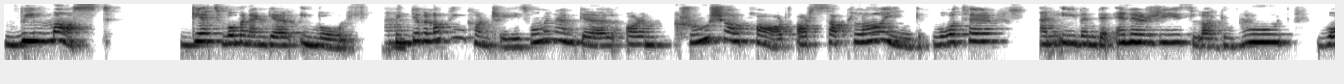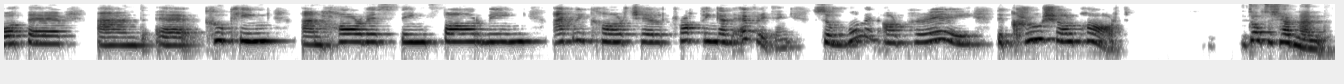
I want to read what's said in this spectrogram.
we must get women and girl involved. And in developing countries, women and girl are a crucial part, are supplying water and even the energies like wood, water, and uh, cooking and harvesting, farming, agriculture, cropping, and everything. So women are play the crucial part. Dr. Shabnam,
